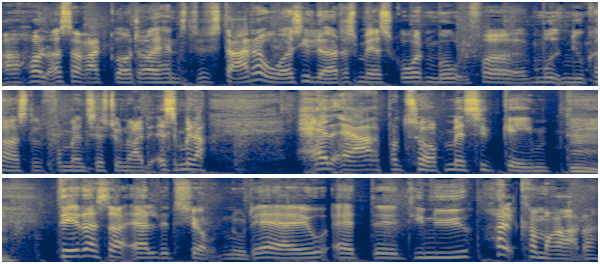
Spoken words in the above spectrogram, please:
ja, og holder sig ret godt. Og han starter jo også i lørdags med at score et mål for, mod Newcastle for Manchester United. Altså, mener, han er på top med sit game. Mm. Det, der så er lidt sjovt nu, det er jo, at øh, de nye holdkammerater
